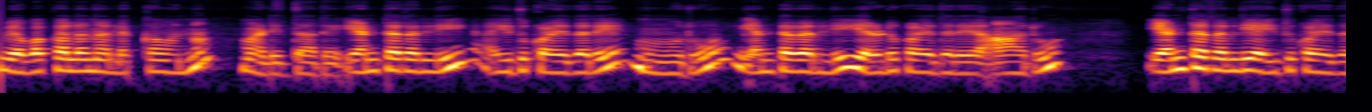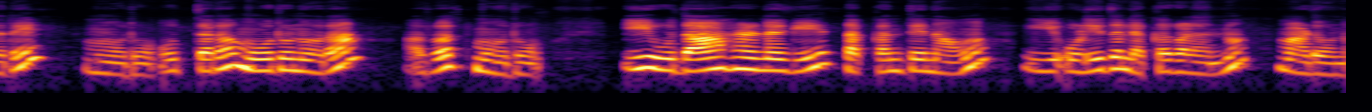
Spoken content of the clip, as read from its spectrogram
ವ್ಯವಕಲನ ಲೆಕ್ಕವನ್ನು ಮಾಡಿದ್ದಾರೆ. ಎಂಟರಲ್ಲಿ ಐದು ಕಳೆದರೆ ಮೂರು, ಎಂಟರಲ್ಲಿ ಎರಡು ಕಳೆದರೆ ಆರು, ಎಂಟರಲ್ಲಿ ಐದು ಕಳೆದರೆ ಮೂರು. ಉತ್ತರ ಮೂರು ನೂರ ಅರವತ್ತ್ಮೂರು ಈ ಉದಾಹರಣೆಗೆ ತಕ್ಕಂತೆ ನಾವು ಈ ಉಳಿದ ಲೆಕ್ಕಗಳನ್ನು ಮಾಡೋಣ.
